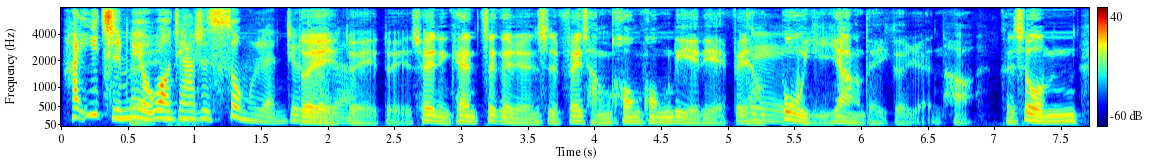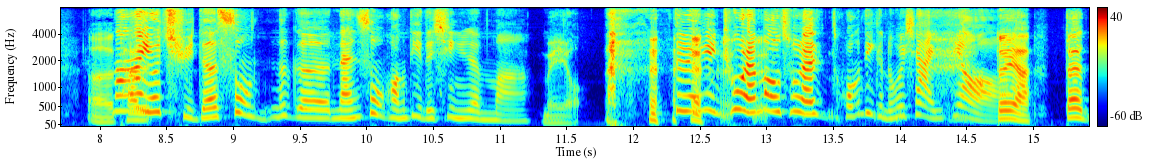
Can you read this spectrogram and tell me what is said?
他一直没有忘记他是宋人，就对对对，所以你看这个人是非常轰轰烈烈、非常不一样的一个人哈。可是我们呃，那他有取得宋那个南宋皇帝的信任吗？没有，对，因为你突然冒出来，皇帝可能会吓一跳。对啊，但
